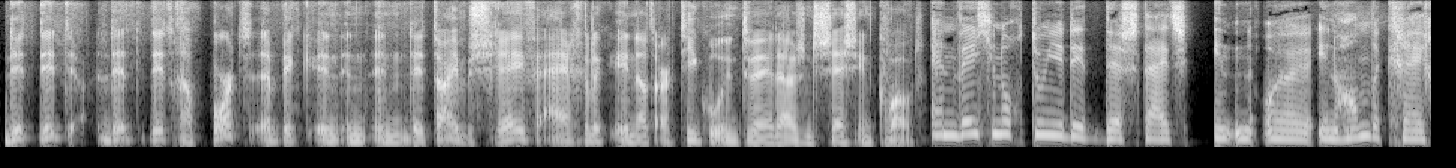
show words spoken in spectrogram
Dit, dit, dit, dit rapport heb ik in, in, in detail beschreven eigenlijk in dat artikel in 2006 in quote. En weet je nog, toen je dit destijds in, uh, in handen kreeg,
